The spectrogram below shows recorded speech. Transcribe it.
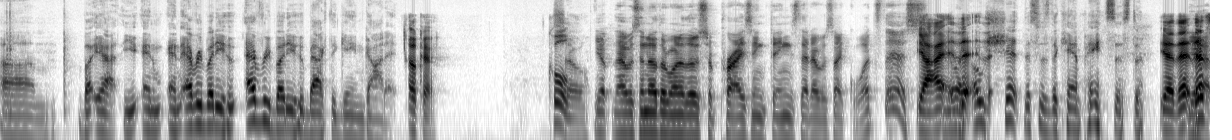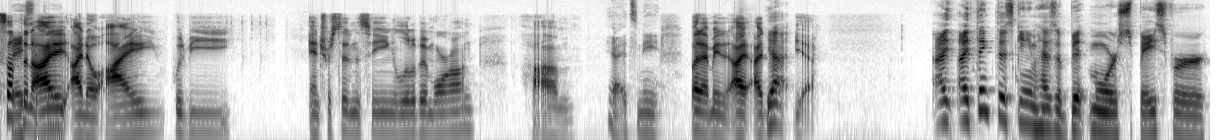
Um, but yeah, you, and and everybody who everybody who backed the game got it. Okay. Cool. So, yep, that was another one of those surprising things that I was like, "What's this?" Yeah, I, like, oh shit, this is the campaign system. Yeah, that, yeah that's something basically. I I know I would be interested in seeing a little bit more on. Um, yeah, it's neat. But I mean, I, I yeah yeah. I I think this game has a bit more space for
